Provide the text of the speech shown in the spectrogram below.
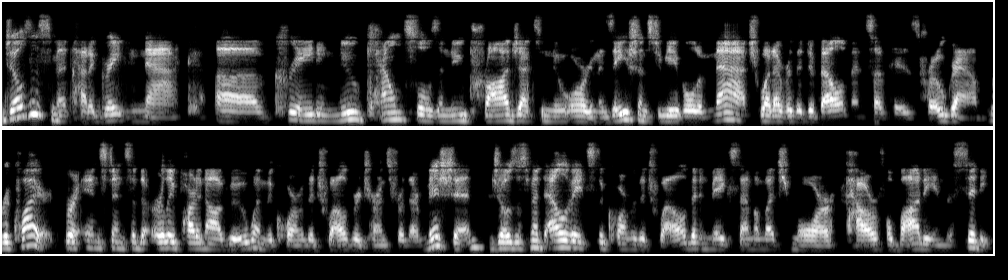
Joseph Smith had a great knack of creating new councils and new projects and new organizations to be able to match whatever the developments of his program required. For instance, in the early part of Nauvoo, when the Quorum of the Twelve returns for their mission, Joseph Smith elevates the Quorum of the Twelve and makes them a much more powerful body in the city.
